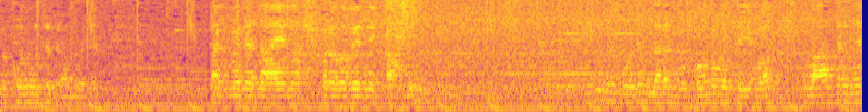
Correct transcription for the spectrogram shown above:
виконувати дроблення. Так виглядає наш переловидний камінь. І ми будемо зараз виконувати його лазерне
